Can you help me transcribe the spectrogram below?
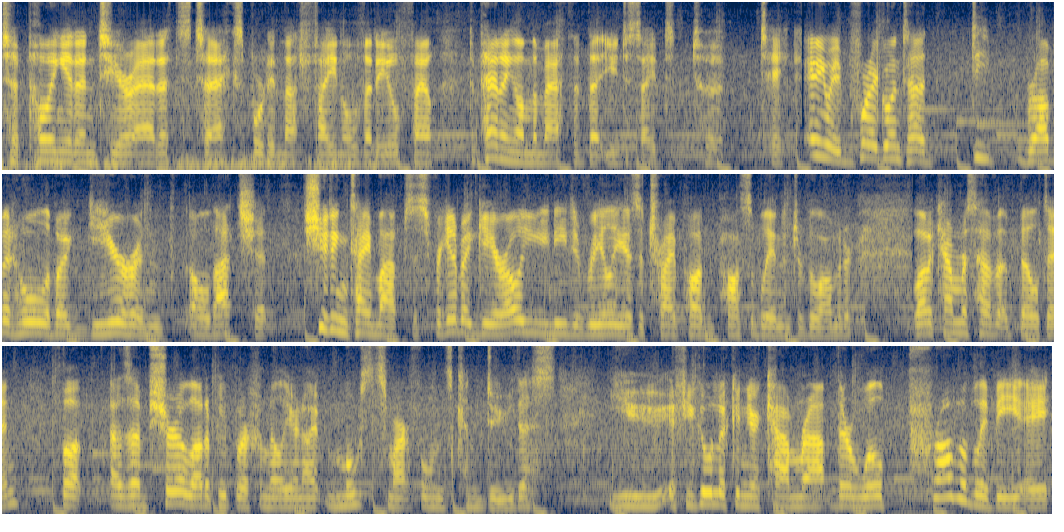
to pulling it into your edits, to exporting that final video file, depending on the method that you decide to take. Anyway, before I go into deep rabbit hole about gear and all that shit, shooting time lapses, forget about gear, all you need really is a tripod and possibly an intervalometer. A lot of cameras have it built in, but as I'm sure a lot of people are familiar now, most smartphones can do this. You, if you go look in your camera app, there will probably be a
